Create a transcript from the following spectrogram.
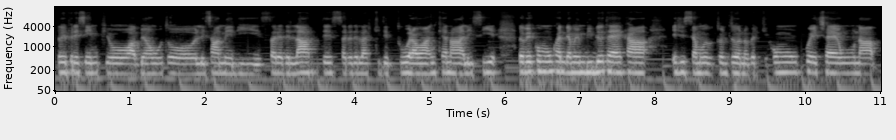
dove per esempio abbiamo avuto l'esame di storia dell'arte, storia dell'architettura o anche analisi, dove comunque andiamo in biblioteca e ci stiamo tutto il giorno perché comunque c'è una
